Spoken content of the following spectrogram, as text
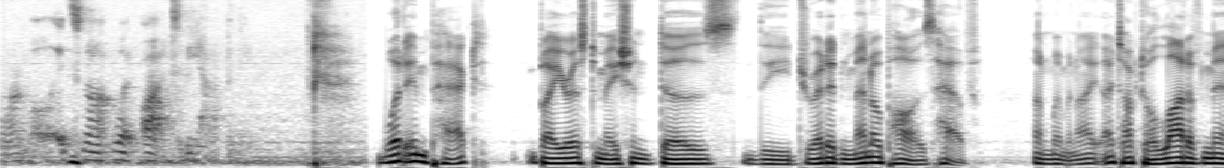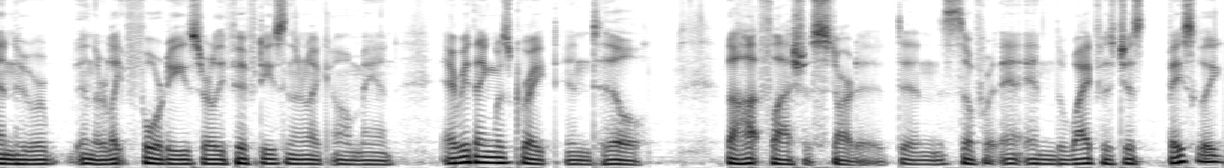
normal. It's not what ought to be happening. What impact by your estimation does the dreaded menopause have on women. I, I talk to a lot of men who are in their late 40s, early 50s, and they're like, oh man, everything was great until the hot flashes started and so forth. And, and the wife has just basically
